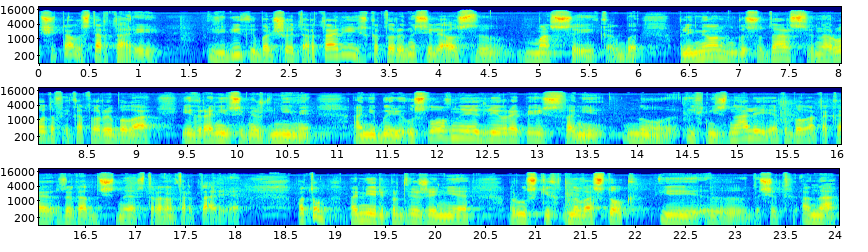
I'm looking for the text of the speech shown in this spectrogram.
считалась Тартарией великой большой Тартарии, с которой населялась массой как бы, племен, государств, народов, и которая была, и границы между ними, они были условные для европейцев, они ну, их не знали, и это была такая загадочная страна Тартария. Потом, по мере продвижения русских на восток, и э, значит, она,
